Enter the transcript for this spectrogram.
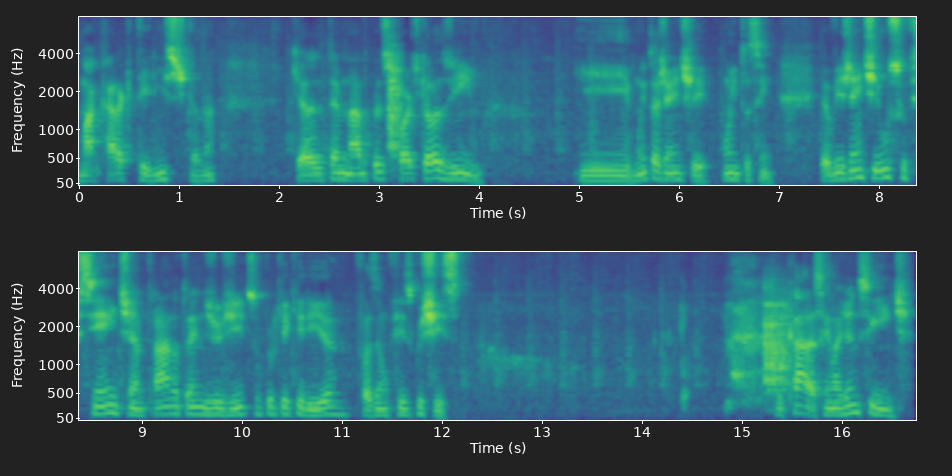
uma característica, né, que era determinada pelo esporte que elas vinham. E muita gente, muito assim, eu vi gente o suficiente entrar no treino de jiu-jitsu porque queria fazer um físico X. E cara, você imagina o seguinte:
